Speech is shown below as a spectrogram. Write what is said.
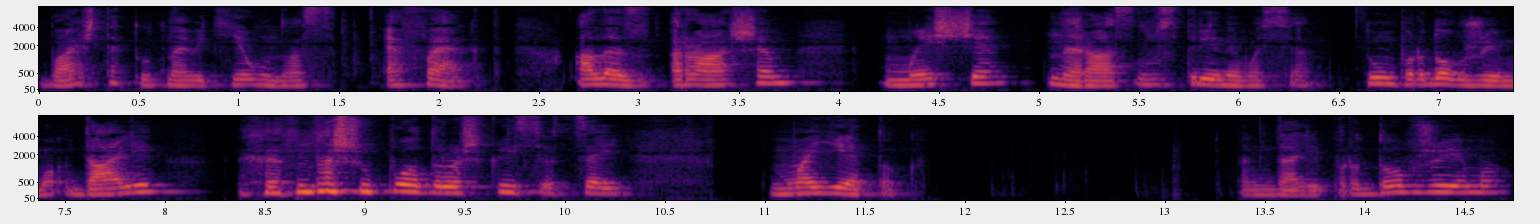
Бачите, тут навіть є у нас ефект. Але з рашем ми ще не раз зустрінемося. Тому продовжуємо далі нашу подорож крізь оцей маєток. Так, далі продовжуємо.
